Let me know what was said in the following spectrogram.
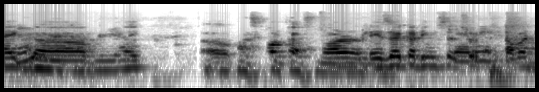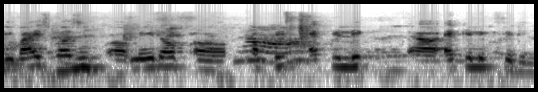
like uh, like uh, for, for, laser cutting so, so our device was uh, made of uh, complete acrylic uh, acrylic fitting.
